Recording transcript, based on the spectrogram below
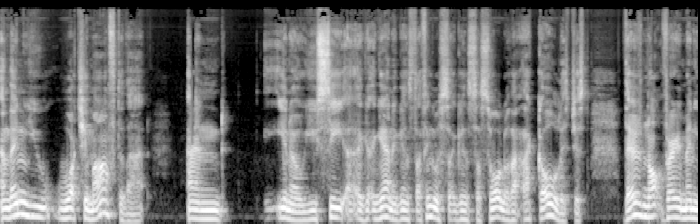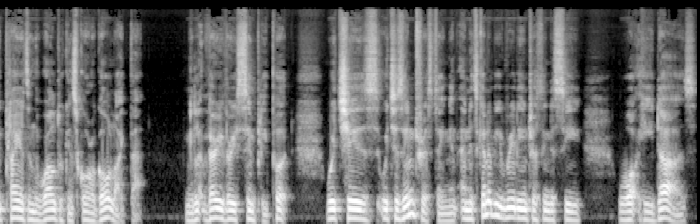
And then you watch him after that, and you know you see again against I think it was against Sassuolo that that goal is just there's not very many players in the world who can score a goal like that. Very, very simply put, which is which is interesting, and, and it's going to be really interesting to see what he does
